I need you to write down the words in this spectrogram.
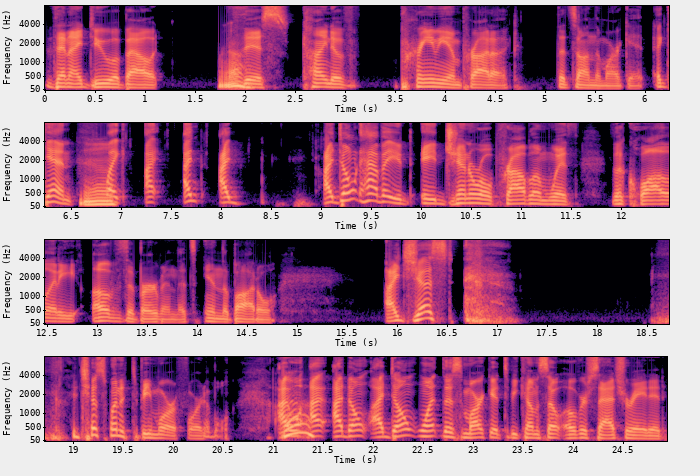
than I do about Yeah. this kind of premium product that's on the market. Again, Yeah. like I I I I don't have a a general problem with the quality of the bourbon that's in the bottle. I just I just want it to be more affordable. I, I I don't I don't want this market to become so oversaturated.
